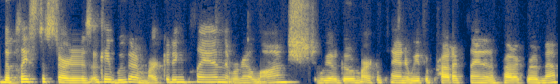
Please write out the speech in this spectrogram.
the place to start is okay, we've got a marketing plan that we're going to launch. We got a go to market plan, or we have a product plan and a product roadmap.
